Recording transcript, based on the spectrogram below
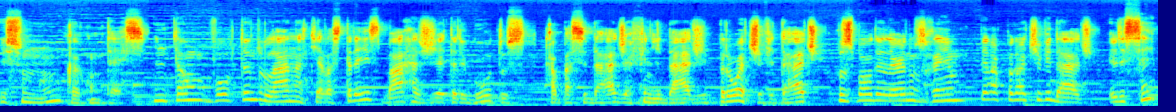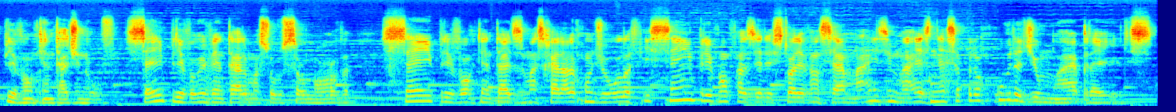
isso nunca acontece. Então, voltando lá naquelas três barras de atributos, capacidade, afinidade e proatividade, os Baudelaire nos ganham pela proatividade. Eles sempre vão tentar de novo, sempre vão inventar uma solução nova, sempre vão tentar desmascarar o Conde Olaf e sempre vão fazer a história avançar mais e mais nessa procura de um lar para eles.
